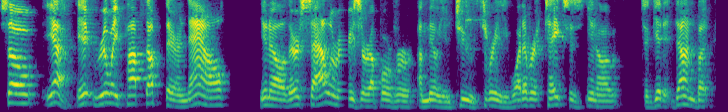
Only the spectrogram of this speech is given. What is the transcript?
so yeah it really popped up there now you know their salaries are up over a million two three whatever it takes is you know to get it done but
